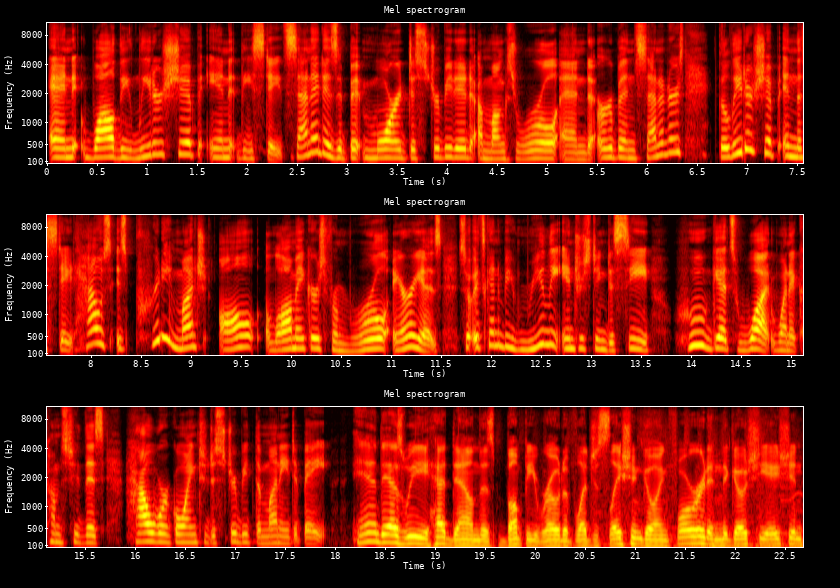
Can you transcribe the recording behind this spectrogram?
And while the leadership in the state Senate is a bit more distributed amongst rural and urban senators, the leadership in the state House is pretty much all lawmakers from rural areas. So it's going to be really interesting to see who gets what when it comes to this how we're going to distribute the money debate. And as we head down this bumpy road of legislation going forward and negotiation,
